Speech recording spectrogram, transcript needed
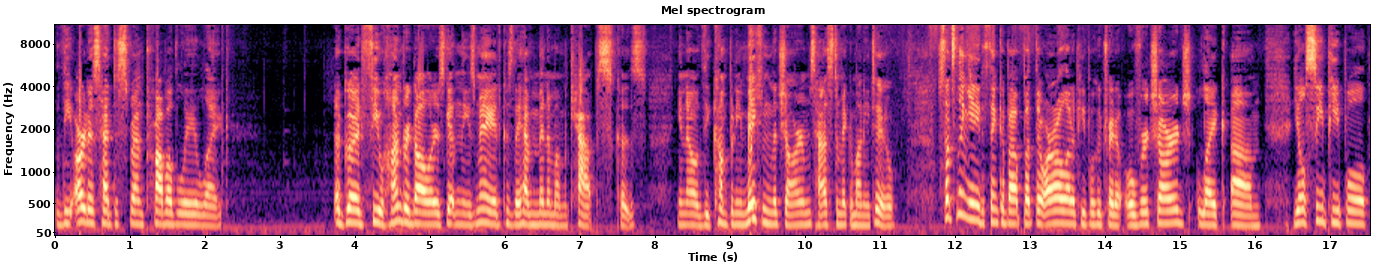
the artist had to spend probably like a good few hundred dollars getting these made because they have minimum caps because you know, the company making the charms has to make money too. So that's something you need to think about, but there are a lot of people who try to overcharge. Like, um, you'll see people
